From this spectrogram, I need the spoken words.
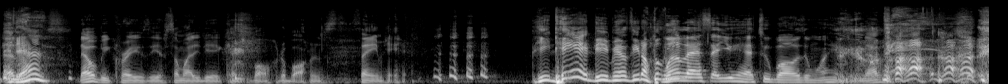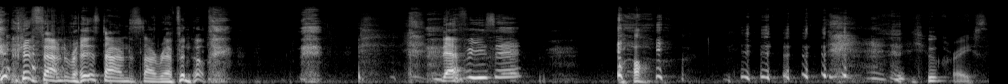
yes, That would be crazy if somebody did catch the ball with the ball in the same hand. he did. D Mills. He don't believe. When it. last time you had two balls in one hand? Never. it's time to it's time to start wrapping up. That's what you said? Oh. you crazy.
